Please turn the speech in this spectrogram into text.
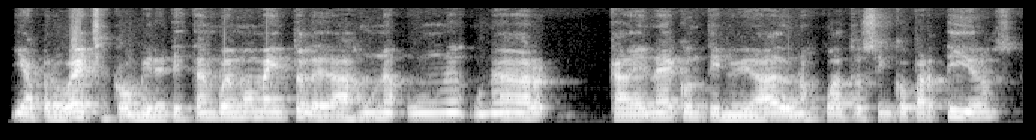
y aprovecha, como Miretti está en buen momento, le das una, una, una cadena de continuidad de unos 4 o 5 partidos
